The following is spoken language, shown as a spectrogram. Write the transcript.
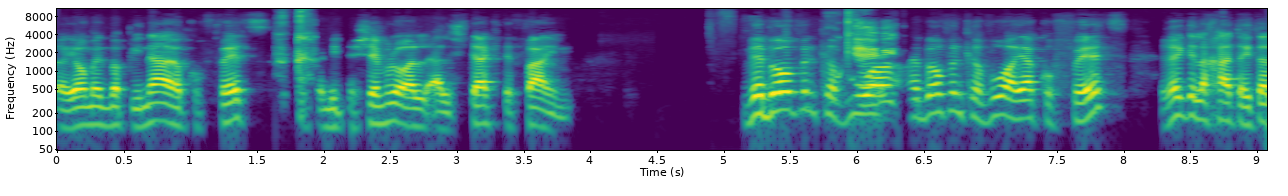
היה עומד בפינה, היה קופץ ומתיישב לו על, על שתי הכתפיים. ובאופן קבוע, okay. אוקיי. ובאופן קבוע היה קופץ, רגל אחת הייתה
